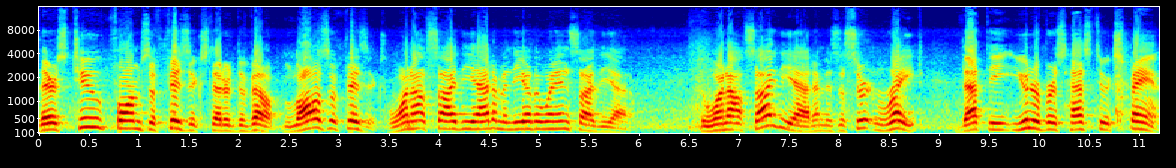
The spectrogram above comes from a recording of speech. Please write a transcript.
there's two forms of physics that are developed, laws of physics, one outside the atom and the other one inside the atom. The one outside the atom is a certain rate that the universe has to expand.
